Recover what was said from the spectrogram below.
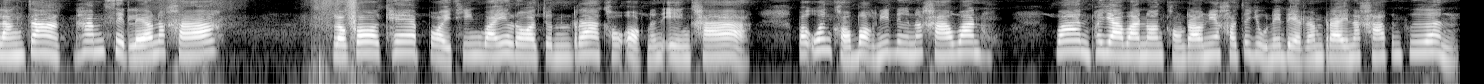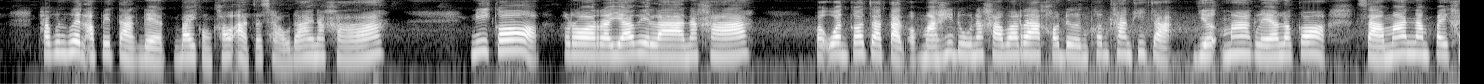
หลังจากทำเสร็จแล้วนะคะเราก็แค่ปล่อยทิ้งไว้รอจนรากเขาออกนั่นเองค่ะป้าอ้วนขอบอกนิดนึงนะคะว่านว่านพญาวานอนของเราเนี่ยเขาจะอยู่ในแดดรำไรนะคะเพื่อนๆ ถ้าเพื่อนๆเอาไปตากแดดใบของเขาอาจจะเฉาได้นะคะ นี่ก็รอระยะเวลานะคะ ป้าอ้วนก็จะตัดออกมาให้ดูนะคะ ว่ารากเขาเดินค่อนข้างที่จะเยอะมากแล้ว แล้วก็สามารถนำไปข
